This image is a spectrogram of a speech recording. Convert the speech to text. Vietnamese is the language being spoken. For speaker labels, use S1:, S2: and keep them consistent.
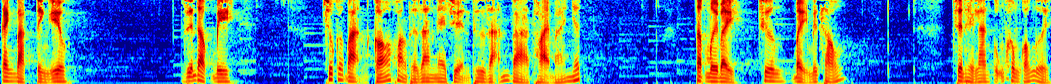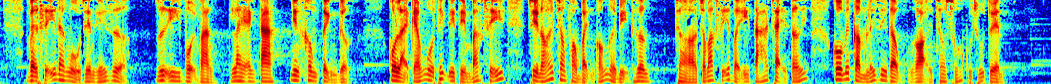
S1: Canh bạc tình yêu. Diễn đọc Bi. Chúc các bạn có khoảng thời gian nghe chuyện thư giãn và thoải mái nhất. Tập 17 chương 76 Trên hành lang cũng không có người. Vệ sĩ đang ngủ trên ghế dựa. Dư y vội vàng lay anh ta, Nhưng không tỉnh được. Cô lại kéo Ngô Thích đi tìm bác sĩ. Chỉ nói trong phòng bệnh có người bị thương. Chờ cho bác sĩ và y tá chạy tới, Cô mới cầm lấy di động gọi cho số của chú Tuyền.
